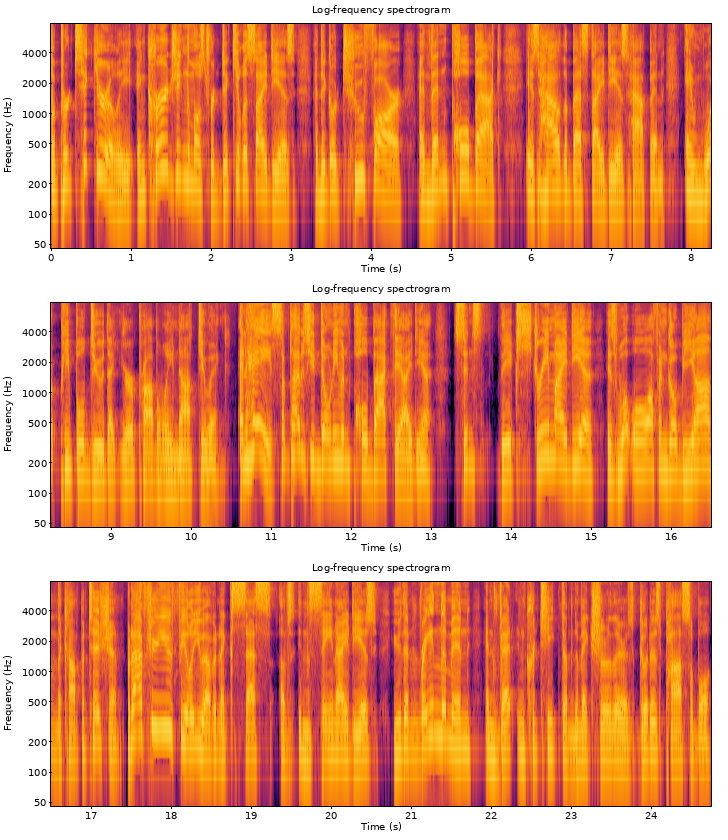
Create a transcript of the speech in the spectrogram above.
But particularly, encouraging the most ridiculous ideas and to go too far and then pull back is how the best ideas happen and what people do that you're probably not doing. And hey, sometimes you don't even pull back the idea, since the extreme idea is what will often go beyond the competition. But after you feel you have an excess of insane ideas, you then rein them in and vet and critique them to make sure they're as good as possible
